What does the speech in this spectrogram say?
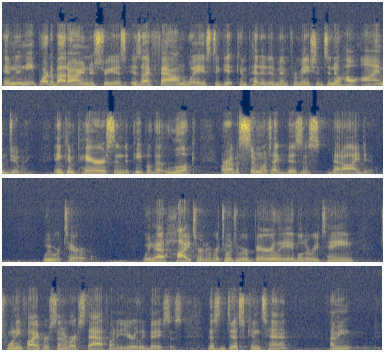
And the neat part about our industry is, is I found ways to get competitive information, to know how I'm doing in comparison to people that look or have a similar type business that I do. we were terrible. We had high turnover. I told you we were barely able to retain 25% of our staff on a yearly basis. This discontent, I mean,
